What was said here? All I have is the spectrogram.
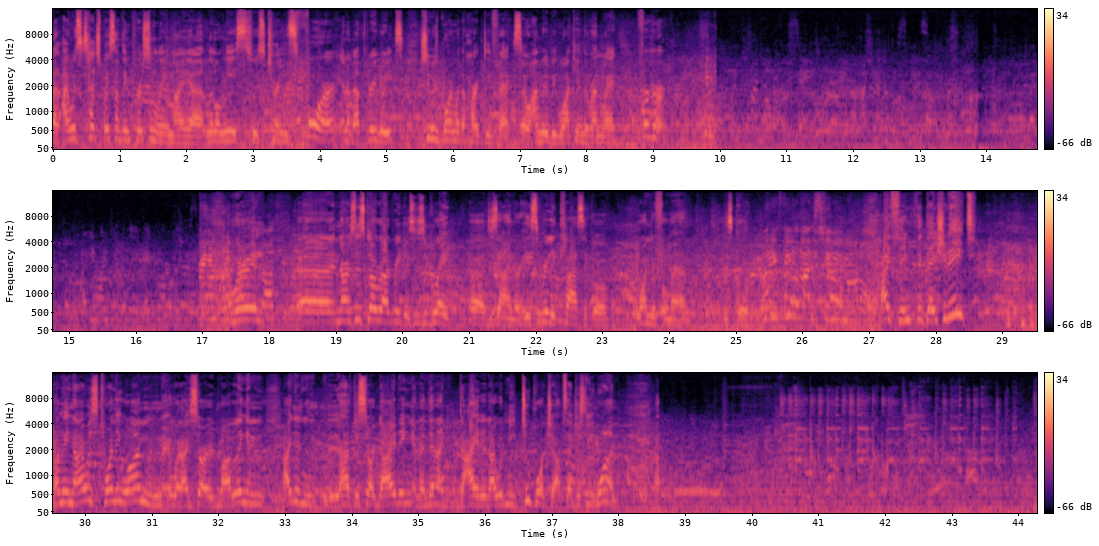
But I was touched by something personally. My uh, little niece, who turns four in about three weeks, she was born with a heart defect. So I'm going to be walking the runway for her. I'm wearing uh, Narciso Rodriguez. He's a great uh, designer. He's a really classical, wonderful man. He's good. How do you feel about his female model? I think that they should eat. I mean, I was 21 when I started modeling, and I didn't have to start dieting, and then I dieted. I wouldn't eat two pork chops. I just eat one.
